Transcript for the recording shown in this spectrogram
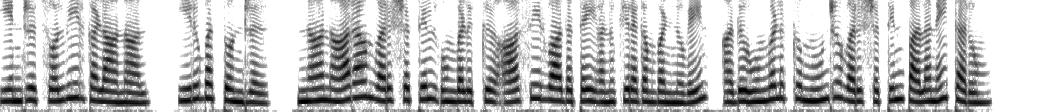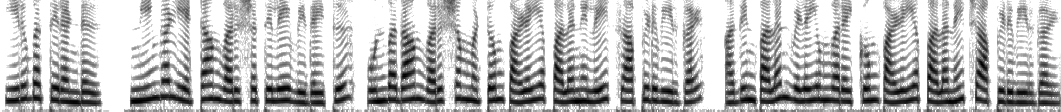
என்று சொல்வீர்களானால். இருபத்தொன்று. நான் ஆறாம் வருஷத்தில் உங்களுக்கு ஆசீர்வாதத்தை அனுக்கிரகம் பண்ணுவேன் அது உங்களுக்கு மூன்று வருஷத்தின் பலனை தரும். இருபத்திரண்டு. நீங்கள் எட்டாம் வருஷத்திலே விதைத்து ஒன்பதாம் வருஷம் மட்டும் பழைய பலனிலே சாப்பிடுவீர்கள் அதன் பலன் விளையும் வரைக்கும் பழைய பலனைச் சாப்பிடுவீர்கள்.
